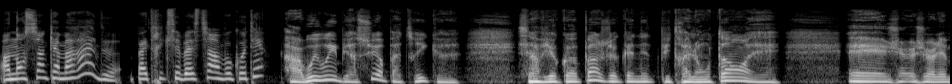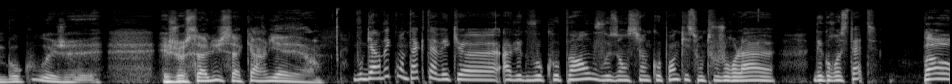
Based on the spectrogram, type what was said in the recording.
un ancien camarade, Patrick Sébastien, à vos côtés? Ah oui, oui, bien sûr, Patrick. euh, C'est un vieux copain, je le connais depuis très longtemps et, et je, je l'aime beaucoup et je, et je salue sa carrière. Vous gardez contact avec, euh, avec vos copains ou vos anciens copains qui sont toujours là, euh, des grosses têtes? Pas,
